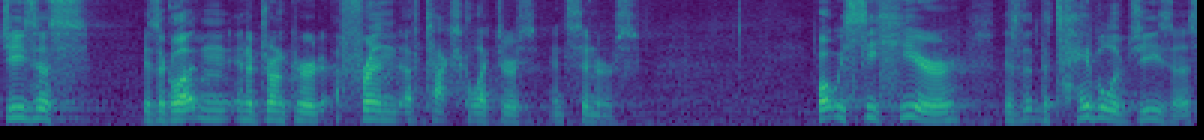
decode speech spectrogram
Jesus is a glutton and a drunkard, a friend of tax collectors and sinners. What we see here is that the table of Jesus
